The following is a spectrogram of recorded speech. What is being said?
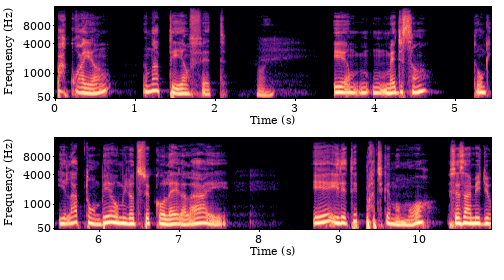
pas croyant, un athée en fait. Et un, médecin, donc il a tombé au milieu de ce collègue-là et, et il était pratiquement mort. Ses amis disent,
